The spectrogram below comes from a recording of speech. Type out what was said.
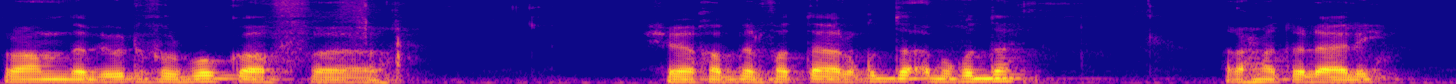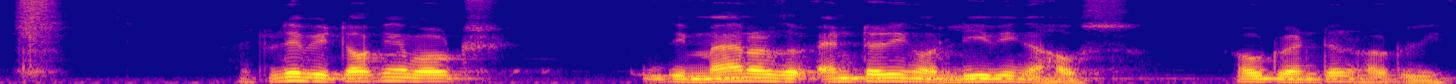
from the beautiful book of uh, Shaykh Abdul Fattah al-Qudda, Abu Qudda, Rahmatullah alayhi. Today we're talking about the manners of entering or leaving a house. How to enter, how to leave.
